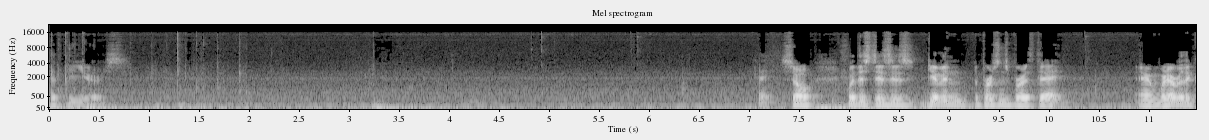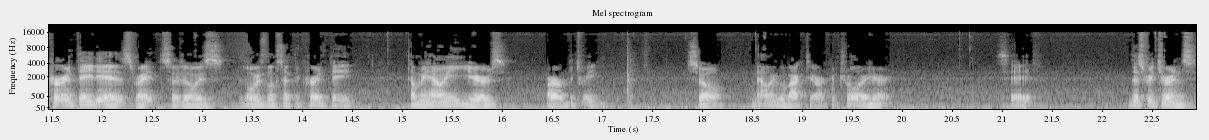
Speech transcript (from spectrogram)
get the years. Okay, so what this does is given the person's birthday and whatever the current date is, right? So it always it always looks at the current date. Tell me how many years are between. So now we go back to our controller here. Save. This returns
